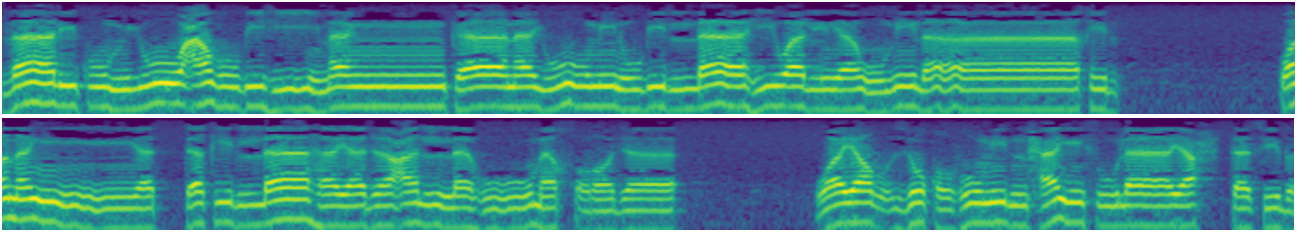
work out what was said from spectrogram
ذلكم يوعظ به من كان يؤمن بالله واليوم الآخر ومن يتق الله يجعل له مخرجا ويرزقه من حيث لا يحتسب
